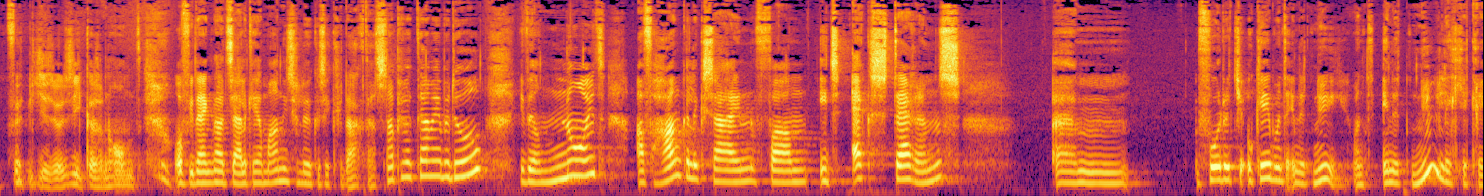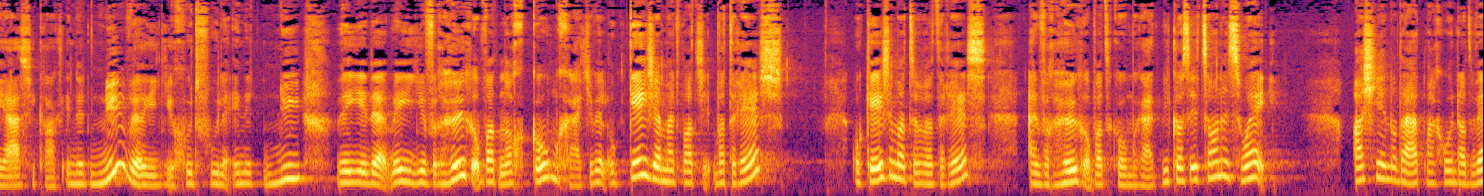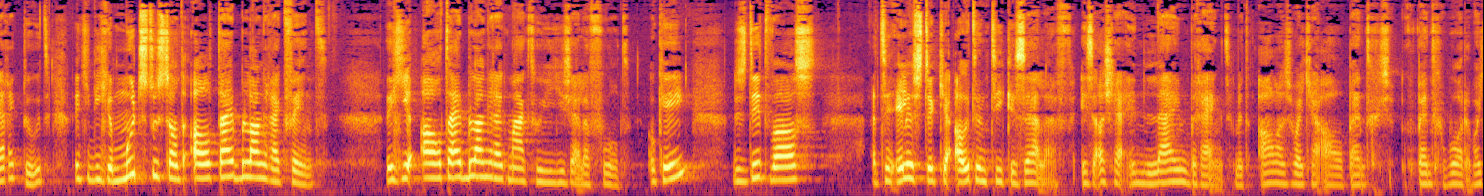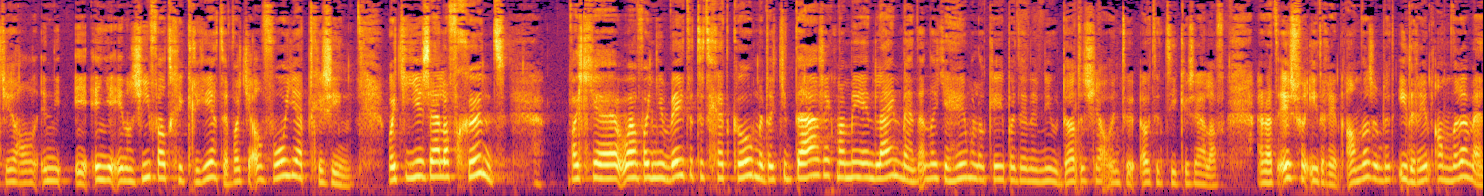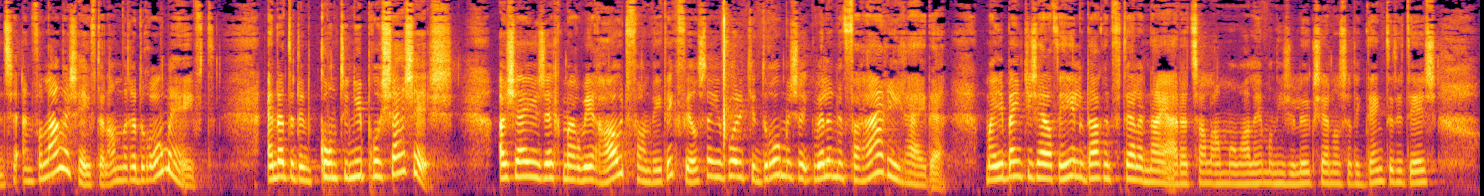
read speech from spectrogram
je zo ziek als een hond. Of je denkt, nou, het is eigenlijk helemaal niet zo leuk als ik gedacht had. Snap je wat ik daarmee bedoel? Je wil nooit afhankelijk zijn van iets externs. Um, voordat je oké bent in het nu. Want in het nu ligt je creatiekracht. In het nu wil je je goed voelen. In het nu wil je wil je, je verheugen op wat nog komen gaat. Je wil oké zijn met wat, wat er is. Oké zijn met wat er is. En verheugen op wat komen gaat. Because it's on its way. Als je inderdaad maar gewoon dat werk doet. Dat je die gemoedstoestand altijd belangrijk vindt. Dat je je altijd belangrijk maakt hoe je jezelf voelt. Oké? Dus dit was het hele stukje authentieke zelf is als je in lijn brengt met alles wat je al bent, bent geworden. Wat je al in, in je energieveld gecreëerd hebt. Wat je al voor je hebt gezien. Wat je jezelf gunt. Wat je, waarvan je weet dat het gaat komen. Dat je daar zeg maar mee in lijn bent. En dat je helemaal oké bent in het nieuw. Dat is jouw authentieke zelf. En dat is voor iedereen anders. Omdat iedereen andere wensen en verlangens heeft. En andere dromen heeft. En dat het een continu proces is. Als jij je zeg maar weer houdt van, weet ik veel, stel je voor dat je droom is, ik wil in een Ferrari rijden. Maar je bent jezelf de hele dag aan het vertellen, nou ja, dat zal allemaal wel helemaal niet zo leuk zijn als dat ik denk dat het is.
